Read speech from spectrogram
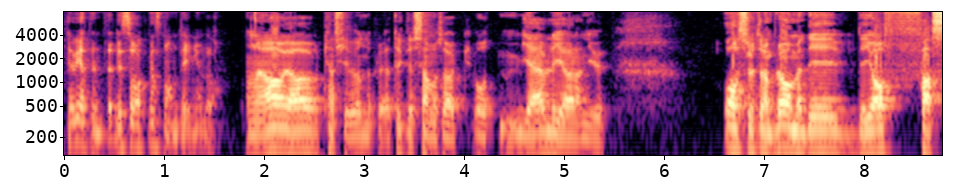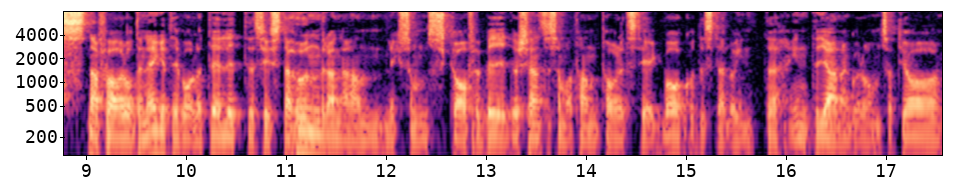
jag vet inte, det saknas någonting ändå. Ja, jag kan skriva under på det. Jag tyckte samma sak. Åt Gävle gör han ju avslutar han bra, men det, det jag fastnar för åt det negativa hållet, det är lite sista hundra när han liksom ska förbi. Då känns det som att han tar ett steg bakåt istället och inte, inte gärna går om. Så att jag,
